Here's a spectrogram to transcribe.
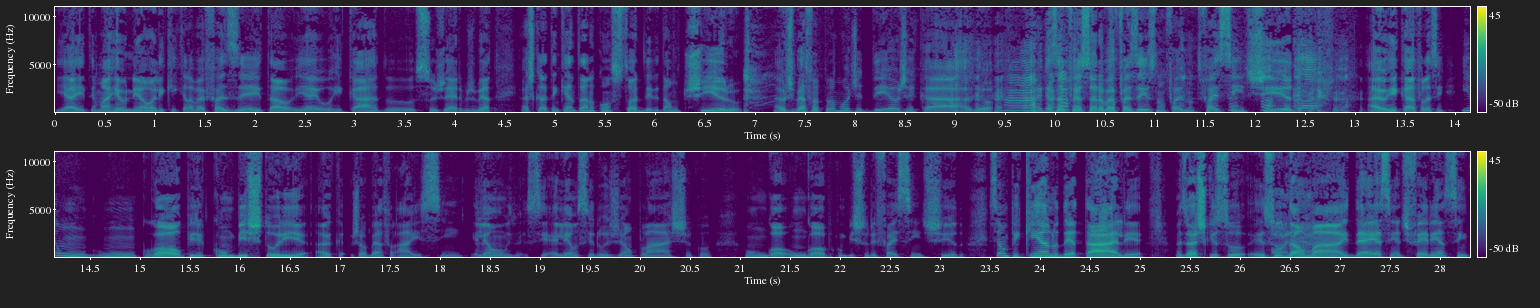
E aí tem uma reunião ali, o que, que ela vai fazer e tal. E aí o Ricardo sugere pro Gilberto: acho que ela tem que entrar no consultório dele e dar um tiro. Aí o Gilberto fala: pelo amor de Deus, Ricardo, como é que essa professora vai fazer isso? Não faz, não faz sentido. Aí o Ricardo fala assim: e um, um golpe com bisturi? Aí o Gilberto fala: ah, aí sim, ele é um, ele é um cirurgião plástico, um, go, um golpe com bisturi faz sentido. Isso é um pequeno detalhe, mas eu acho que isso, isso dá uma ideia, assim, a diferença. Assim,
